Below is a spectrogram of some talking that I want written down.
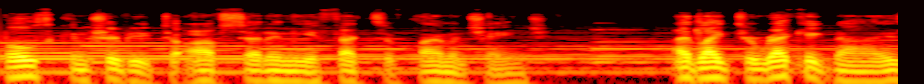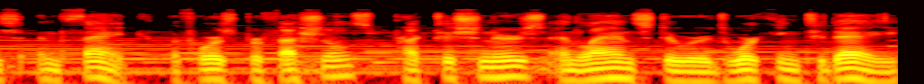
both contribute to offsetting the effects of climate change. I'd like to recognize and thank the forest professionals, practitioners, and land stewards working today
